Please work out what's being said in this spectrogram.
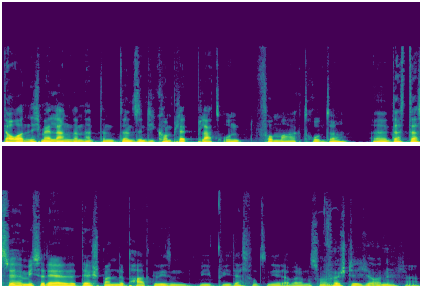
dauert nicht mehr lang, dann, hat, dann, dann sind die komplett platt und vom Markt runter. Äh, das das wäre für mich so der, der spannende Part gewesen, wie, wie das funktioniert, aber da muss man. Verstehe ich auch nicht. Ja.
